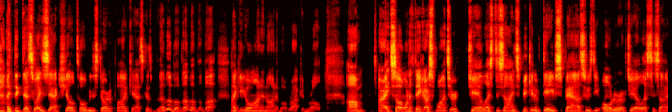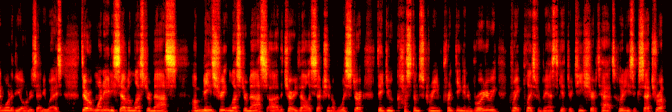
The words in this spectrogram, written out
I think that's why Zach Shell told me to start a podcast because blah, blah, blah, blah, blah, blah, blah. I could go on and on about rock and roll. Um, all right, so I want to thank our sponsor, JLS Design. Speaking of Dave Spaz, who's the owner of JLS Design, one of the owners, anyways, they're at 187 Leicester, Mass um, Main Street in Leicester, Mass, uh, the Cherry Valley section of Worcester. They do custom screen printing and embroidery. Great place for bands to get their t-shirts, hats, hoodies, etc.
